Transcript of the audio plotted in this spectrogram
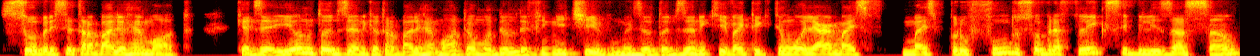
sobre esse trabalho remoto. Quer dizer, e eu não estou dizendo que o trabalho remoto é um modelo definitivo, mas eu estou dizendo que vai ter que ter um olhar mais, mais profundo sobre a flexibilização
